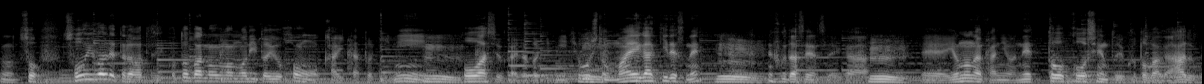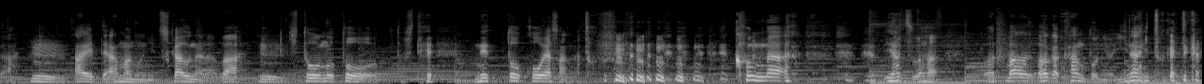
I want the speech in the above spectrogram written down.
うん、そうそう言われたら私「言葉の守り」という本を書いた時に、うん。法話集書いた時に表紙の前書きですね、うん。で福田先生が、うん。えー世の中には熱湯甲子園という言葉があるがうん。あえて天野に使うならばうん。祈祷の塔として熱湯高野山だと。こんなやつはわわ我が関東にはいないとか言ってか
